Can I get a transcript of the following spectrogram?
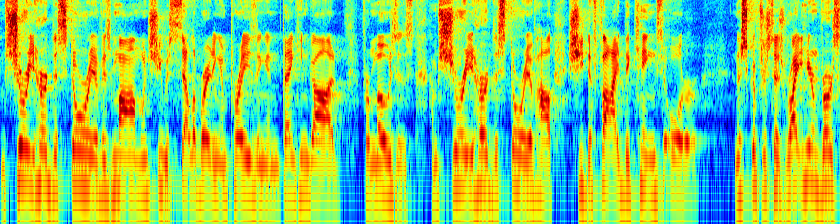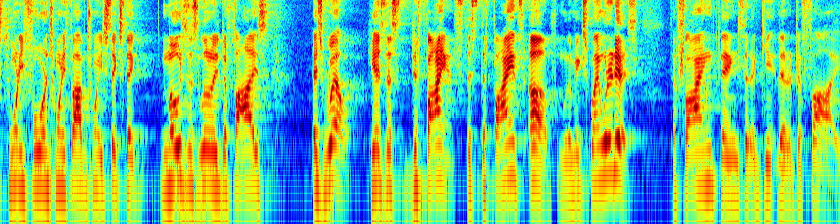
I'm sure he heard the story of his mom when she was celebrating and praising and thanking God for Moses. I'm sure he heard the story of how she defied the king's order. And the scripture says right here in verse 24 and 25 and 26 that Moses literally defies as well. He has this defiance, this defiance of, well, let me explain what it is defying things that, again, that defy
